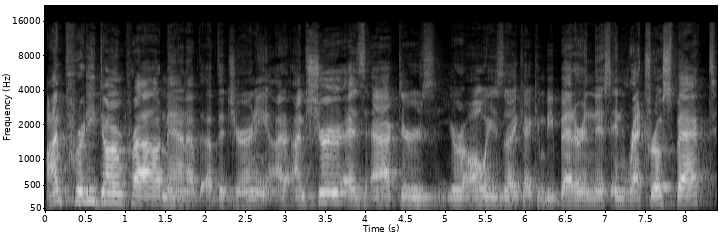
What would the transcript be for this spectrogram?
I'm pretty darn proud, man, of, of the journey. I, I'm sure as actors, you're always like, I can be better in this. In retrospect,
